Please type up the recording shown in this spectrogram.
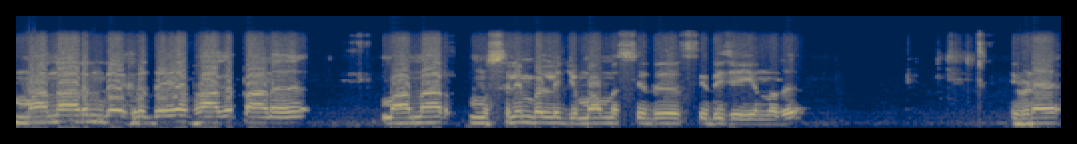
മാന്നാറിന്റെ ഹൃദയഭാഗത്താണ് മാന്നാർ മുസ്ലിം പള്ളി ജുമാ മസ്ജിദ് സ്ഥിതി ചെയ്യുന്നത്. ഇവിടെ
